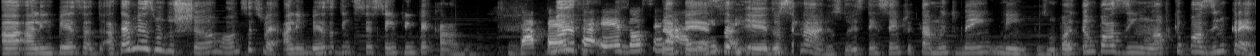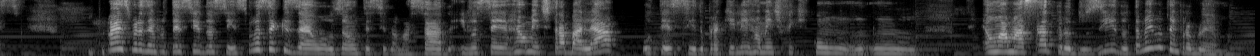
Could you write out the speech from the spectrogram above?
a, a limpeza, até mesmo do chão, onde você estiver, a limpeza tem que ser sempre impecável. Da peça Mas, e do cenário. Da peça e do cenário. Os dois têm sempre que estar muito bem limpos. Não pode ter um pozinho lá, porque o pozinho cresce. Mas, por exemplo, o tecido assim, se você quiser usar um tecido amassado e você realmente trabalhar o tecido para que ele realmente fique com um, um, é um amassado produzido, também não tem problema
